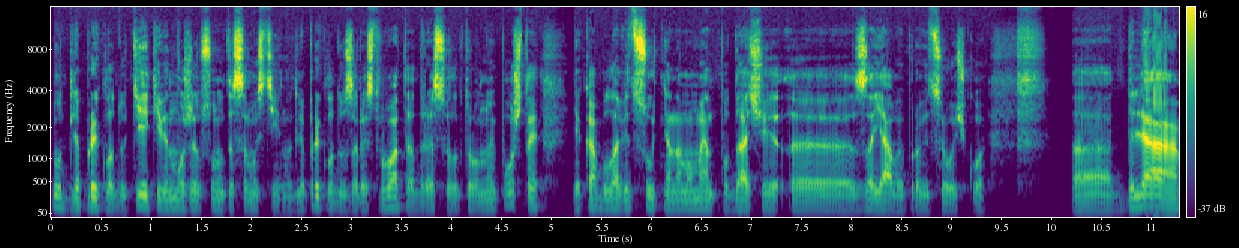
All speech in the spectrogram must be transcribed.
Ну, для прикладу, ті, які він може усунути самостійно. Для прикладу, зареєструвати адресу електронної пошти, яка була відсутня на момент подачі е, заяви про відсрочку. Е, Для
